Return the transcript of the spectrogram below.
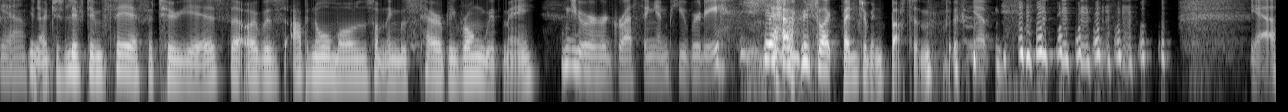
Yeah. you know, just lived in fear for two years that I was abnormal and something was terribly wrong with me. You were regressing in puberty. Yeah, I was like Benjamin Button. yep. yeah.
